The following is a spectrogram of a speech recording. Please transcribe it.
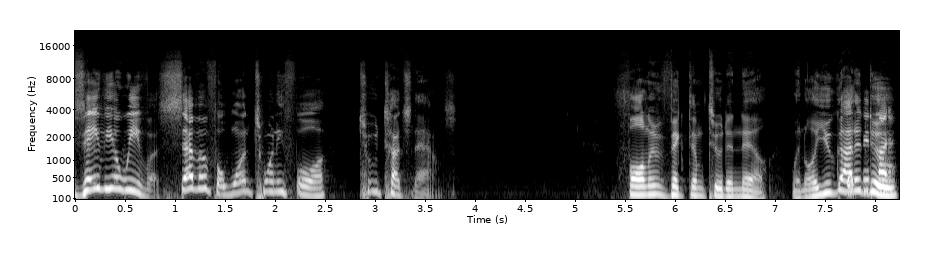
Xavier Weaver, 7 for 124, two touchdowns. Falling victim to the nil. When all you got to do like-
